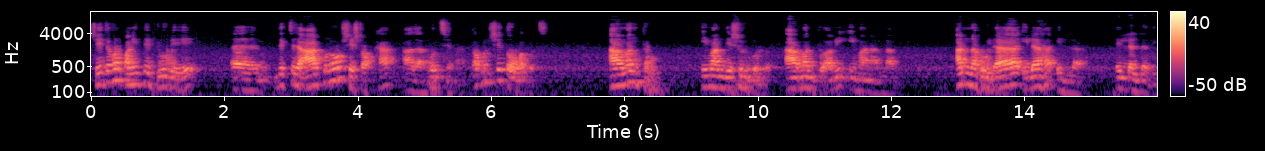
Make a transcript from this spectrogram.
সে যখন পানিতে ডুবে আহ, দেখছে যে আর কোনো শেষ রক্ষা আজ আর হচ্ছে না। তখন সে তওবা করছে। আমান্তু ইমান দিয়ে শুরু করল। আমান্তু, আমি ইমান আনলাম। আন্নাহু লা ইলাহা ইল্লা ইল্লাল্লাযী।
